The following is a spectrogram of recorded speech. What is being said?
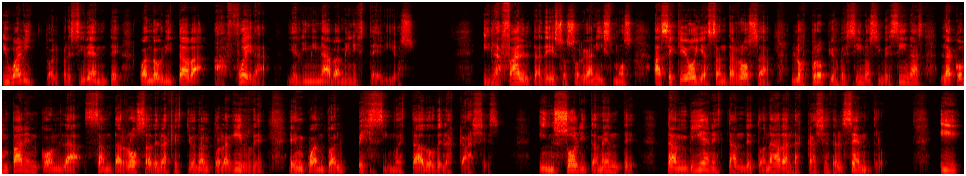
Igualito al presidente cuando gritaba afuera y eliminaba ministerios. Y la falta de esos organismos hace que hoy a Santa Rosa los propios vecinos y vecinas la comparen con la Santa Rosa de la gestión Alto Laguirre en cuanto al pésimo estado de las calles. Insólitamente, también están detonadas las calles del centro. Y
